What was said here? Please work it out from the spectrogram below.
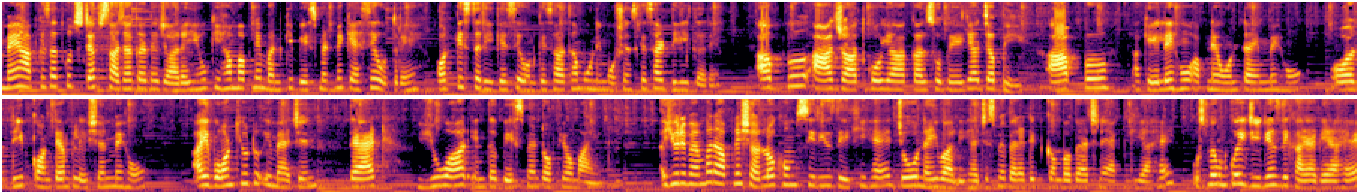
मैं आपके साथ कुछ स्टेप्स साझा करने जा रही हूँ कि हम अपने मन की बेसमेंट में कैसे उतरें और किस तरीके से उनके साथ हम उन इमोशंस के साथ डील करें। अब आज रात को या कल सुबह या जब भी आप अकेले हो, अपने ओन टाइम में हो और डीप कॉन्टेम्पलेशन में हो I want you to imagine that you are in the basement of your mind you remember आपने शर्लॉक होम सीरीज़ देखी है, जो नई वाली है, जिसमें बेनेडिक्ट कम्बरबैच ने एक्ट किया है। उसमें उनको एक जीनियस दिखाया गया है।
